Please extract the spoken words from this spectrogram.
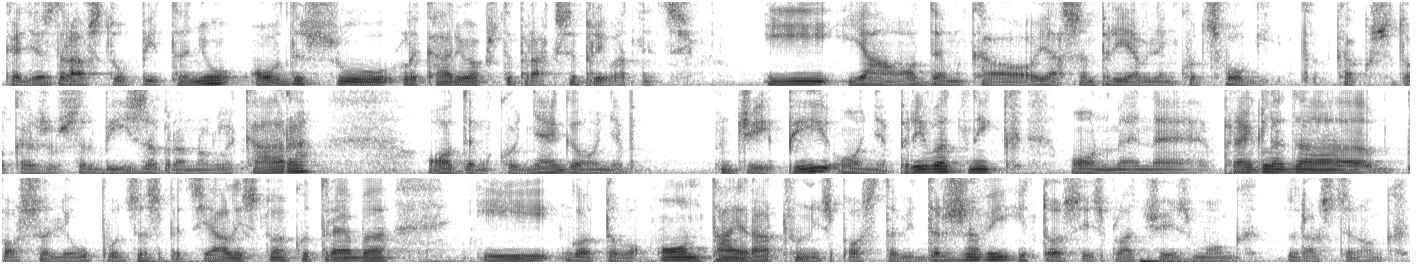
kad je zdravstvo u pitanju, ovde su lekari opšte prakse privatnici. I ja odem kao, ja sam prijavljen kod svog, kako se to kaže u Srbiji, izabranog lekara, odem kod njega, on je GP, on je privatnik, on mene pregleda, pošalje uput za specijalistu ako treba i gotovo. On taj račun ispostavi državi i to se isplaćuje iz mog zdravstvenog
